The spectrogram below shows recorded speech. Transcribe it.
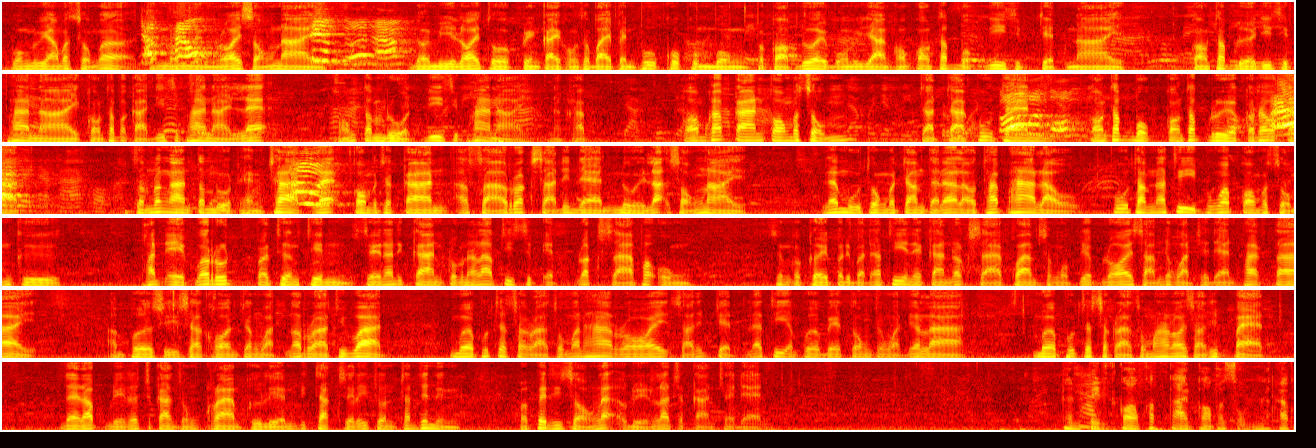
วงดุริยางค์ผสมก็จำนวน102 นายเตรียมเสือหนามโดยมีร้อยโทเกรียงไกรของสบายเป็นผู้ควบคุมวงประกอบด้วยวงดุริยางค์ของกองทัพบก 27 นาย กองทัพเรือ 25 นาย กองทัพอากาศ 25 นาย และของตำรวจ 25 นายนะครับกองบังคับการกองผสมจัดจากผู้แทนกองทัพบก กองทัพเรือกองทัพอากาศสำนักงานตำรวจแห่งชาติ และกองบัญชาการอาสารักษาดินแดนหน่วยละ 2 นาย และหมู่ธงประจำแต่ละเหล่าทัพ5เหล่า ผู้ทำหน้าที่ผู้วับกองผสมคือ พันเอกวรุษประเทืองทิน เสนาธิการกรมนาราบที่ 11 รักษาพระองค์ ซึ่งก็เคยปฏิบัติหน้าที่ในการรักษาความสงบเรียบร้อย 3 จังหวัดชายแดนภาคใต้อำเภอศรีสาครจังหวัดนราธิวาสเมื่อพุทธศักราช 2537 และที่อำเภอเบตงจังหวัดยะลา เมื่อพุทธศักราช 2538 ได้รับเหรียญราชการสงคราม คือเหรียญพิทักษ์เสรีชนชั้นที่ 1 ประเภทที่ 2 และเหรียญราชการชายแดน ท่านเป็นกองบังคับการกองผสมนะครับ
